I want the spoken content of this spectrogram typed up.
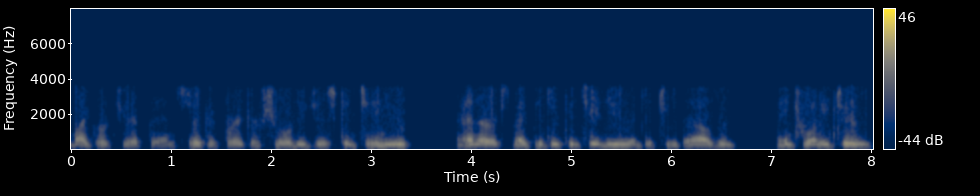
microchip and circuit breaker shortages continue and are expected to continue into 2022.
